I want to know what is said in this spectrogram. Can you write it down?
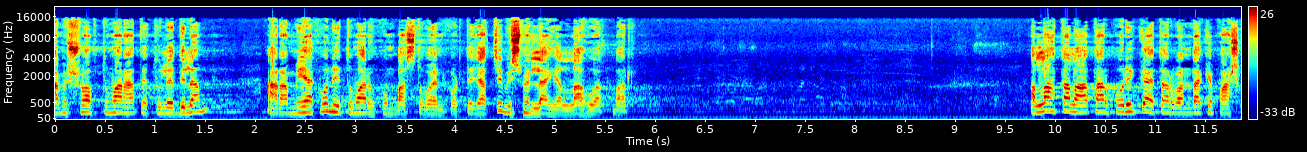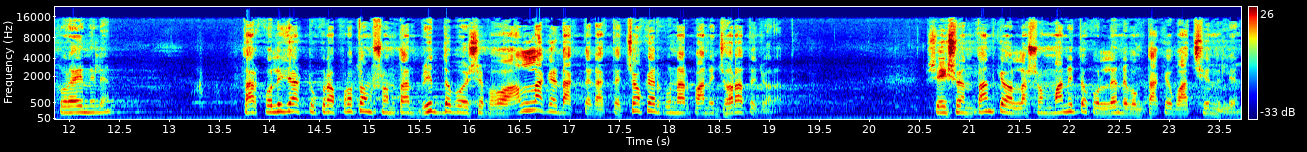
আমি সব তোমার হাতে তুলে দিলাম, আর আমি এখনই তোমার হুকুম বাস্তবায়ন করতে যাচ্ছি। বিসমিল্লাহ আল্লাহু আকবার। আল্লাহ তালা তার পরীক্ষায় তার বান্দাকে পাশ করাই নিলেন। তার কলিজার টুকরা প্রথম সন্তান বৃদ্ধ বয়সে পাওয়া আল্লাহকে ডাকতে ডাকতে, চোখের কুনার পানি ঝরাতে ঝরাতে। সেই সন্তানকে আল্লাহ সম্মানিত করলেন এবং তাকে বাছিয়ে নিলেন।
